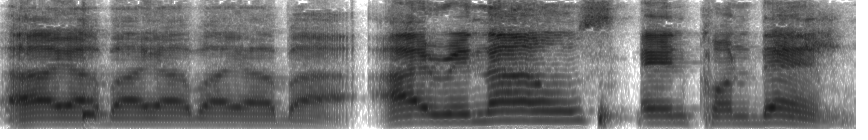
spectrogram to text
Ayaba ayaba ayaba. I renounce and condemn.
